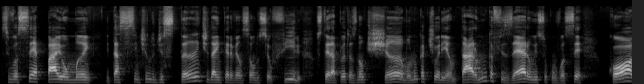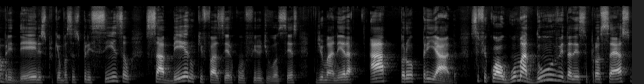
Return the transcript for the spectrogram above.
Se você é pai ou mãe e está se sentindo distante da intervenção do seu filho, os terapeutas não te chamam, nunca te orientaram, nunca fizeram isso com você, cobre deles, porque vocês precisam saber o que fazer com o filho de vocês de maneira apropriada. Se ficou alguma dúvida desse processo,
